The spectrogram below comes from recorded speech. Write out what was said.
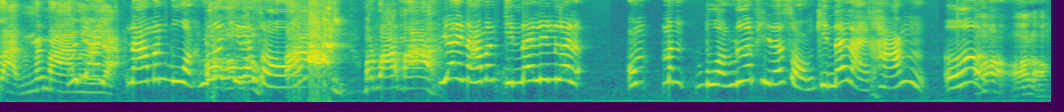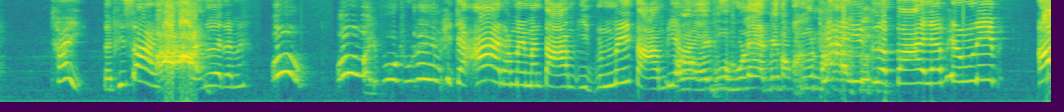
ศาจมันไม่มาเลยอะน้ำมันบวกเลือดทีละสองโโอ้ยมันวามา พี่ไอ้น้ำมันกินได้เรื่อยๆเลยอ๋อมันบวกเลือดทีละสองกินได้หลายครั้ง เออ อ๋ออ๋อเหรอ ใช่ แต่พิซซ่าอ้ายบวกเลือดได้ไหมโอ้โอ้ไอ้พวกทุเรศพี่จะอ้าทำไมมันตามอีกมันไม่ได้ตามพี่เอไอ้อไอ้พวกทุเรศไม่ต้องขึ้นมาพี่ไอ้เกือบตายแล้วพี่ต้องรีบอ้า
